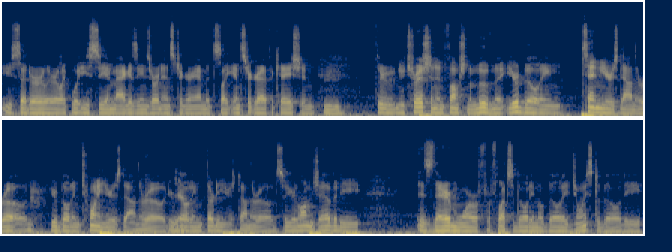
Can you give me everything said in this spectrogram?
you said earlier, like what you see in magazines or on Instagram. It's like instant gratification Mm. through nutrition and functional movement. You're building ten years down the road. You're building twenty years down the road. You're Yeah. building thirty years down the road. So your longevity is there more for flexibility, mobility, joint stability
